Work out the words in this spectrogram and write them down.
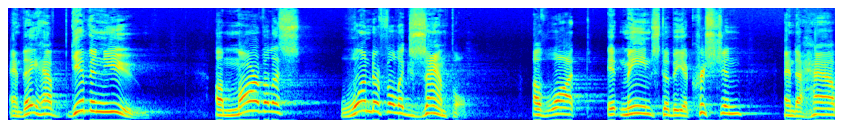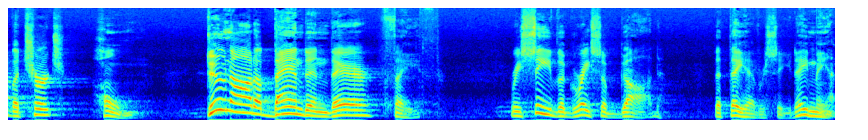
And they have given you a marvelous, wonderful example of what it means to be a Christian and to have a church home. Do not abandon their faith. Receive the grace of God that they have received. Amen.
